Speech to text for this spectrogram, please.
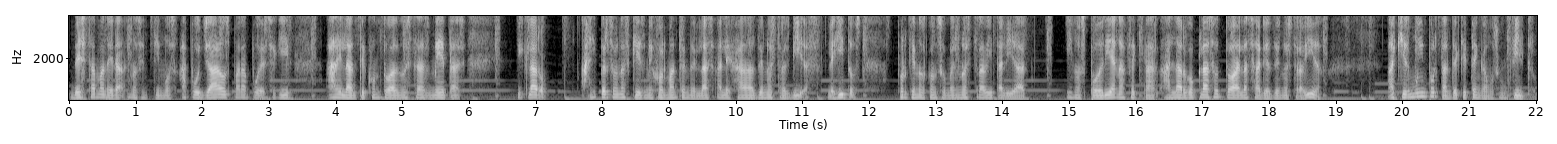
De esta manera nos sentimos apoyados para poder seguir adelante con todas nuestras metas. Y claro, hay personas que es mejor mantenerlas alejadas de nuestras vidas, lejitos, porque nos consumen nuestra vitalidad y nos podrían afectar a largo plazo todas las áreas de nuestra vida. Aquí es muy importante que tengamos un filtro,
